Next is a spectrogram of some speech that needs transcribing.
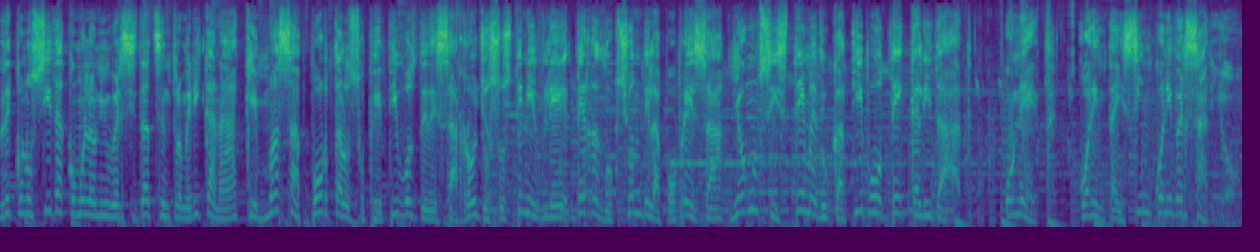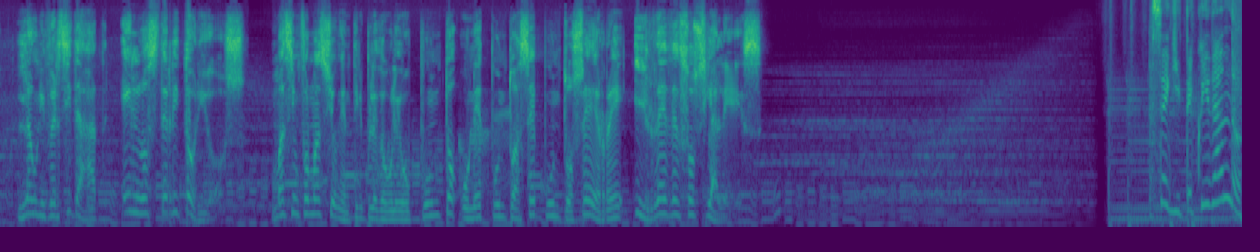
reconocida como la universidad centroamericana que más aporta a los objetivos de desarrollo sostenible, de reducción de la pobreza y a un sistema educativo de calidad. UNED, 45 aniversario. La universidad en los territorios. Más información en www.uned.ac.cr y redes sociales. Seguite cuidando.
